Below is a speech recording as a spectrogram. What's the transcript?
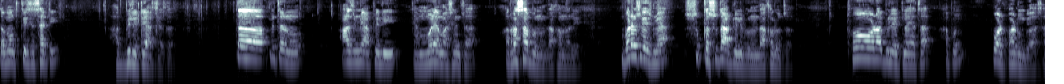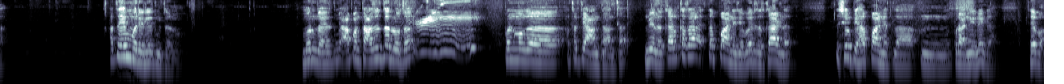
तर मग त्याच्यासाठी हा बिलेट आहे आपल्याकडं. तर मित्रांनो आज मी आपल्याली या मळ्या माशांचा रसा बनवून दाखवणार आहे. बऱ्याच वेळेस मी सुक्कंसुद्धा आपल्याला बनवून दाखवलं होतं. थोडा बिलेट नाही याचा. आपण पोट फाडून घेऊ असा. आता हे मरेल आहेत मित्रांनो. मरून जायचं. मी आपण ताजंच धरलं होतं. पण मग आता ते आणता आणता मेलं. कारण कसं आहे, तर पाण्याच्या बाहेर जर काढलं तर शेवटी हा पाण्यातला प्राणी नाही का? हे बा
